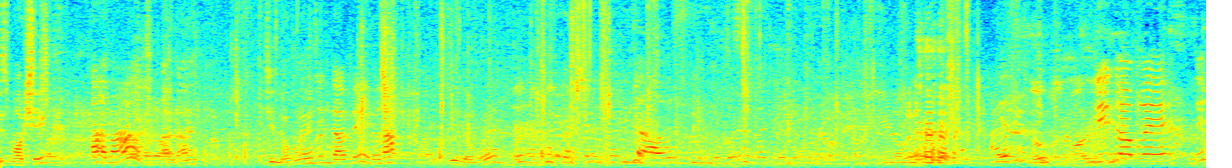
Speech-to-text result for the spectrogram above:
My name is Moshe. Anna. Anna. Dzień dobry. Dzień dobry. Dzień dobry. Dzień dobry. Dzień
